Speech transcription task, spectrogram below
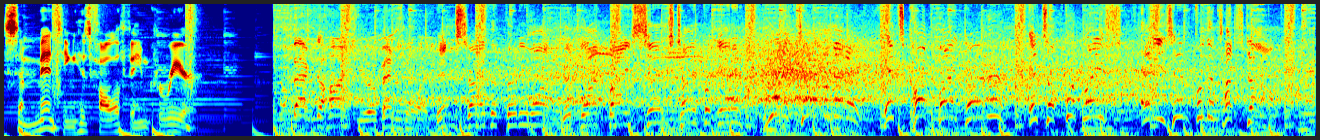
cementing his Hall of Fame career. Back to haunt you eventually. Inside the 31. Good block by Sims. Time for Gannon. Right down the middle. It's caught by Garner. It's a foot race, and he's in for the touchdown.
